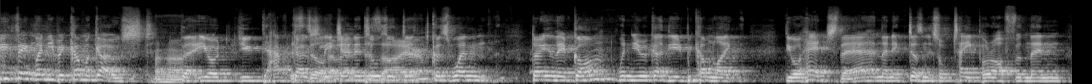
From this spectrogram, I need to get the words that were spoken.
you think when you become a ghost that you're you have Uh-huh. Ghostly have genitals, or because when don't you think they've gone when you're a ghost, you become like your head's there, and then it doesn't it sort of taper off, and then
